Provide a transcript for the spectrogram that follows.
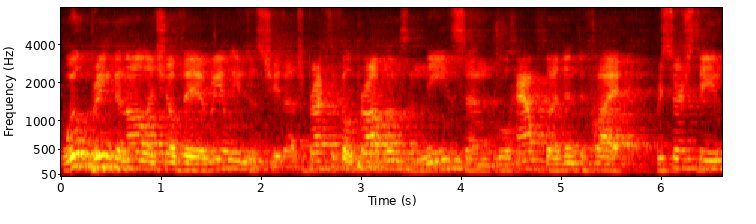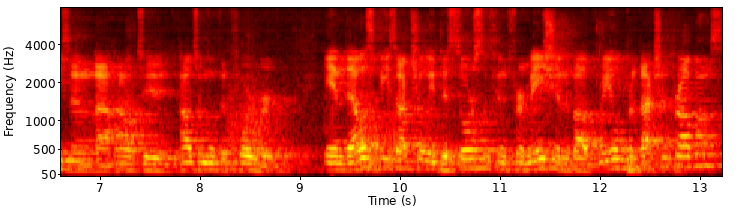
will bring the knowledge of the real industry, that's practical problems and needs, and will help to identify research themes and how, to, how to move it forward. And the LSP is actually the source of information about real production problems,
